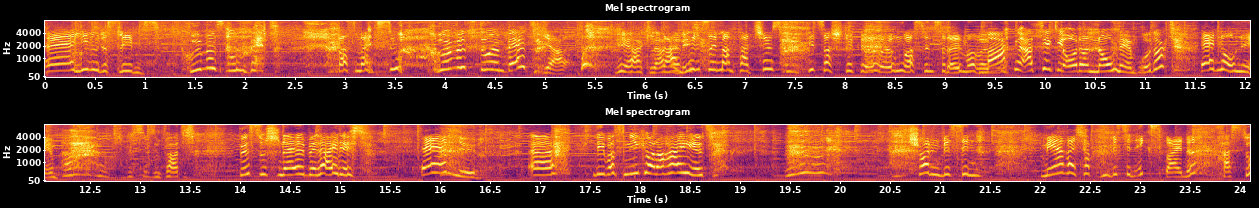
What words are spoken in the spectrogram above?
Äh, Liebe des Lebens. Krümelst du im Bett? Was meinst du? Krümelst du im Bett? Ja. Ja, klar, Da findest du immer ein paar Chips, Pizzastücke oder irgendwas findest du da immer. Markenartikel oder No-Name-Produkt? Äh, no name. Du bist so sympathisch. Bist du schnell beleidigt? Äh, nö. Äh, lieber Sneaker oder High Heels? Schon ein bisschen mehr, weil ich habe ein bisschen X-Beine. Hast du?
